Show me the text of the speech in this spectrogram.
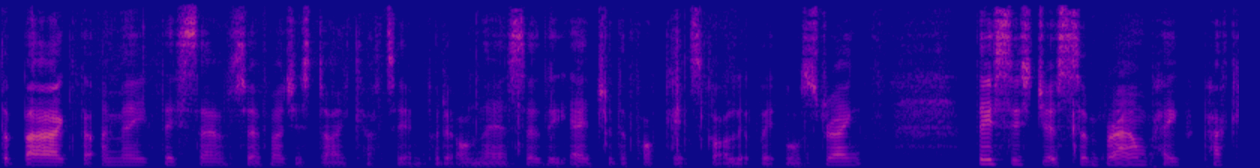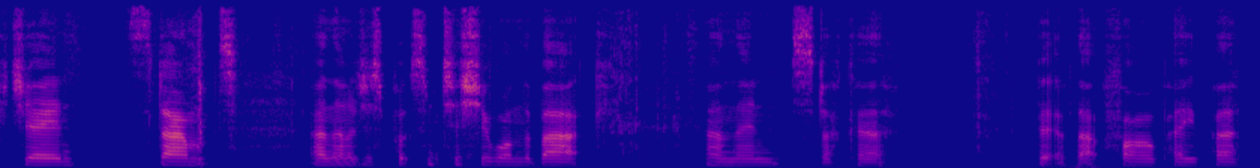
the bag that I made this uh, out of. I just die cut it and put it on there so the edge of the pocket's got a little bit more strength. This is just some brown paper packaging, stamped, and then I just put some tissue on the back and then stuck a bit of that file paper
